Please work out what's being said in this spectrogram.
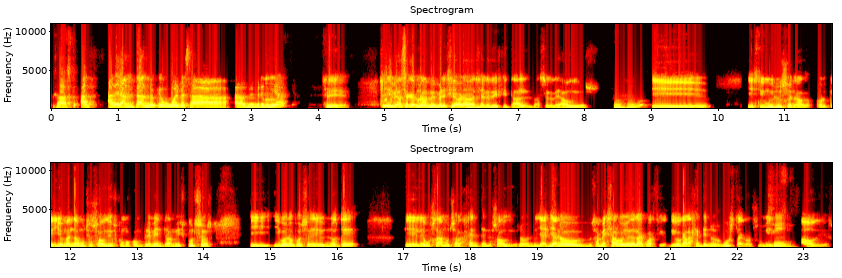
estabas, adelantando que vuelves a, a la membresía. Sí. Sí, voy a sacar una membresía ahora, va a ser digital, va a ser de audios. y, y, estoy muy ilusionado, porque yo mandado muchos audios como complemento a mis cursos y, bueno, pues eh, noté que le gustaba mucho a la gente los audios, ¿no? Ya, ya no, o sea, me salgo yo de la ecuación. Digo que a la gente nos gusta consumir Sí. audios.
